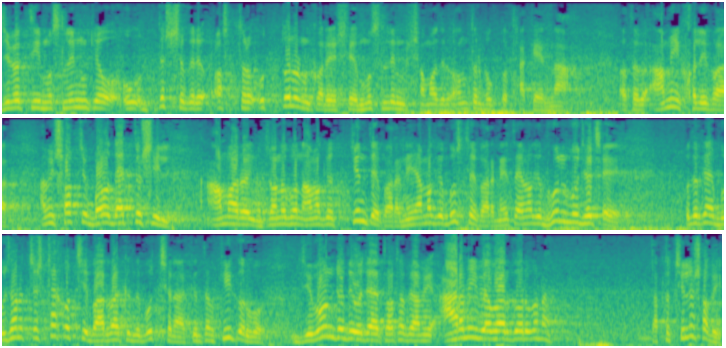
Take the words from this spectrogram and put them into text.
যে ব্যক্তি মুসলিমকে উদ্দেশ্য করে অস্ত্র উত্তোলন করে, সে মুসলিম সমাজের অন্তর্ভুক্ত থাকে না। অথবা আমি খলিফা, আমি সবচেয়ে বড় দায়িত্বশীল। আমার জনগণ আমাকে চিনতে পারেনি, আমাকে বুঝতে পারেনি, তাই আমাকে ভুল বুঝেছে। ওদেরকে আমি বোঝানোর চেষ্টা করছি, বারবার কিন্তু বুঝছে না, কিন্তু আমি কি করব? জীবন যদিও যায়, তথাপি আমি আর্মি ব্যবহার করব না? তার তো ছিল সবই।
